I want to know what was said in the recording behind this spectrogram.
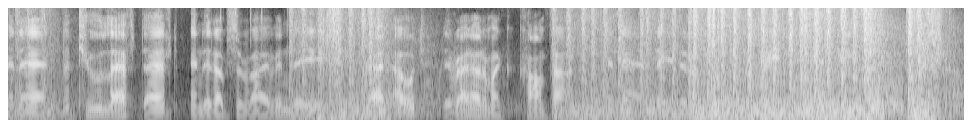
And then the two left that ended up surviving, they ran out. They ran out of my compound, and then they ended up with the raid to enemy. That's what we're doing now.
